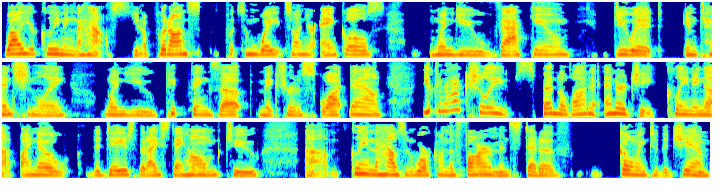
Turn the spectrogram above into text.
while you're cleaning the house. You know put on put some weights on your ankles when you vacuum. Do it intentionally when you pick things up make sure to squat down. You can actually spend a lot of energy cleaning up. I know the days that i stay home to um, clean the house and work on the farm instead of going to the gym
